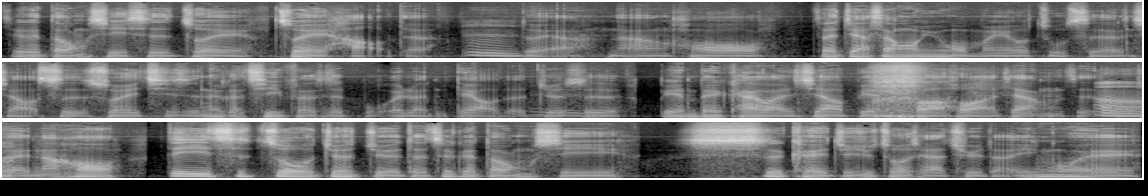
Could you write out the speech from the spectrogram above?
这个东西是最最好的，嗯，对啊。然后再加上因为我们有主持人小事，所以其实那个气氛是不会冷掉的，嗯、就是边被开玩笑边画画这样子，嗯、对。然后第一次做就觉得这个东西是可以继续做下去的，因为。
